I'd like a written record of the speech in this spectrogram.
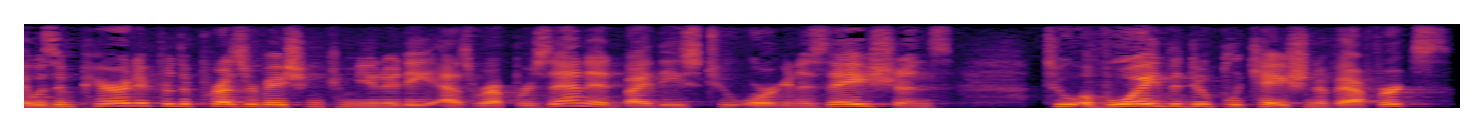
it was imperative for the preservation community, as represented by these two organizations, to avoid the duplication of efforts,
